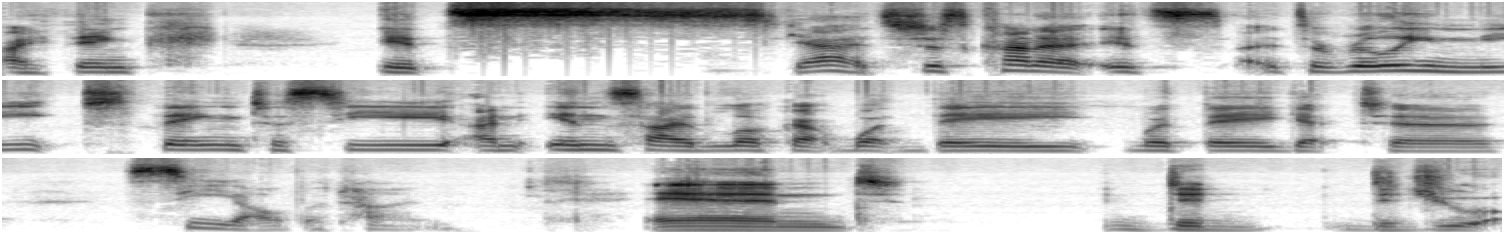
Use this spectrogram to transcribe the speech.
I think it's yeah, it's just kind of it's it's a really neat thing to see an inside look at what they what they get to see all the time. And did did you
